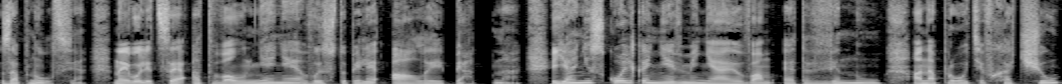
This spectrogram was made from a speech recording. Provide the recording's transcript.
запнулся. На его лице от волнения выступили алые пятна. «Я нисколько не вменяю вам это в вину, а, напротив, хочу,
